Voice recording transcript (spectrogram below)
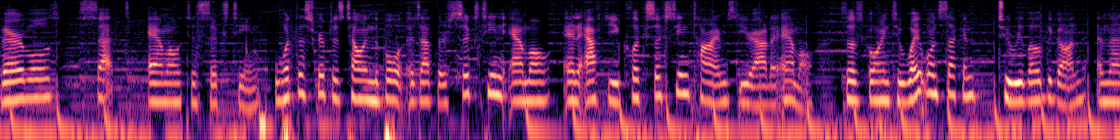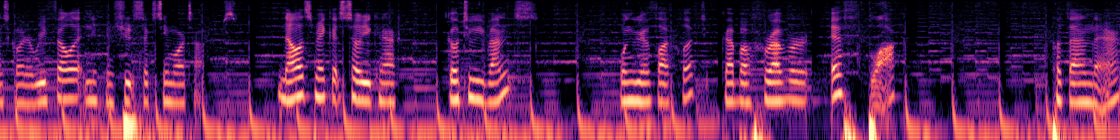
variables set ammo to 16. What the script is telling the bullet is that there's 16 ammo, and after you click 16 times, you're out of ammo. So it's going to wait one second to reload the gun, and then it's going to refill it, and you can shoot 16 more times. Now let's make it so you can act, go to events, when green flag clicked, grab a forever if block, put that in there.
